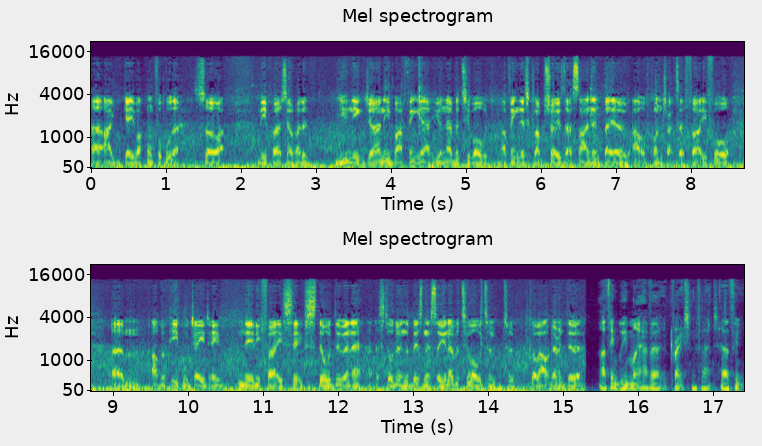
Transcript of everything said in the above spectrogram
Uh, I gave up on football there, so uh, me personally, I've had a unique journey. But I think, yeah, you're never too old. I think this club shows that signing Bayo out of contract at 34. Um, other people, JJ, nearly 36, still doing it, uh, still doing the business. So you're never too old to, to go out there and do it. I think we might have a correction for that. I think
